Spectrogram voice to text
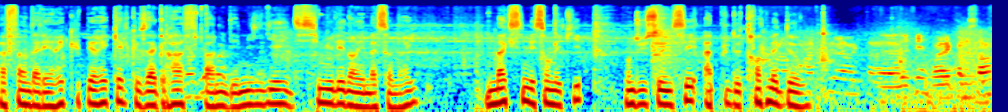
Afin d'aller récupérer quelques agrafes parmi des milliers dissimulés dans les maçonneries, Maxime et son équipe ont dû se hisser à plus de 30 mètres de haut. Ouais, comme ça.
